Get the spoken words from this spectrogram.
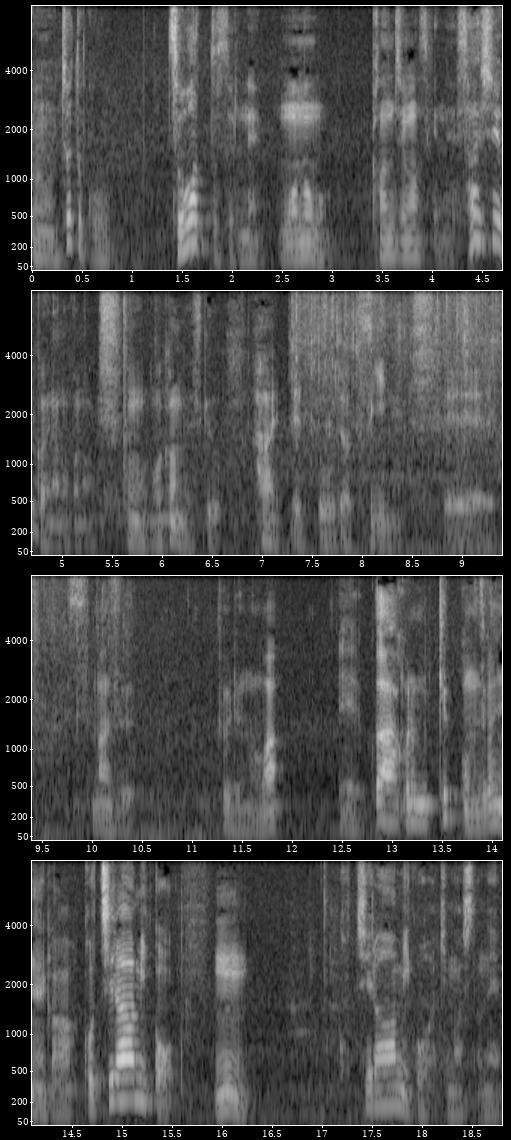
な。うん。ちょっとこうゾワッとするね。ものも。感じますけどね。最終回なのかな？うん。分かんないですけど。はい。えっとじゃあ次ね。えー、まず来るのはえー、わあこれ結構難しいんじゃないか。こちらあみこうん。こちらあみこが来ましたね。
